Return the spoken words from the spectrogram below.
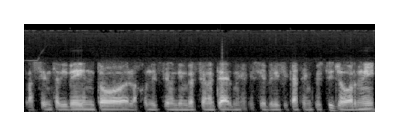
l'assenza di vento, la condizione di inversione termica che si è verificata in questi giorni,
